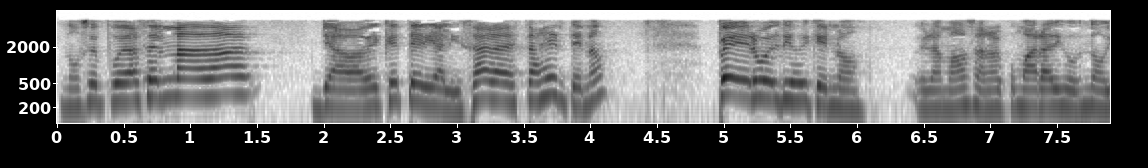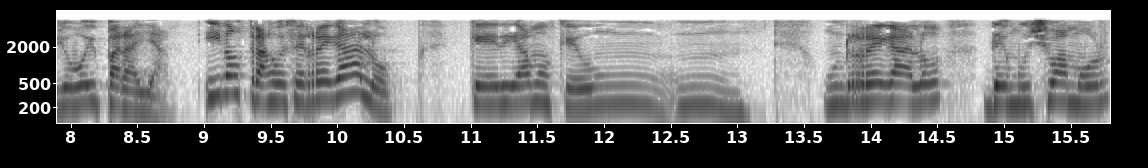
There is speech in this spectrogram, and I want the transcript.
no se puede hacer nada, ya va a haber que materializar a esta gente, ¿no? Pero él dijo y que no. El amado Sanar Kumara dijo, no, yo voy para allá. Y nos trajo ese regalo, que digamos que un, un, regalo de mucho amor,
